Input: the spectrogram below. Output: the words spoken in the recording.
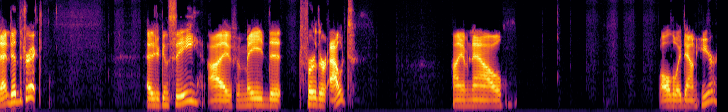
That did the trick. As you can see, I've made it further out. I am now all the way down here.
